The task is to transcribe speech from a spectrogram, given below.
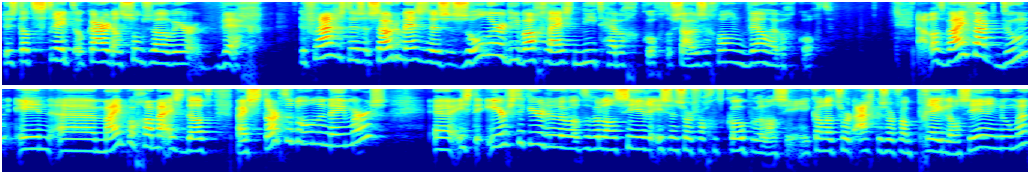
Dus dat streept elkaar dan soms wel weer weg. De vraag is dus, zouden mensen dus zonder die wachtlijst niet hebben gekocht? Of zouden ze gewoon wel hebben gekocht? Nou, wat wij vaak doen in uh, mijn programma is dat bij startende ondernemers uh, is de eerste keer dat we wat we lanceren is een soort van goedkopere lancering. Je kan het soort, eigenlijk een soort van pre-lancering noemen,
